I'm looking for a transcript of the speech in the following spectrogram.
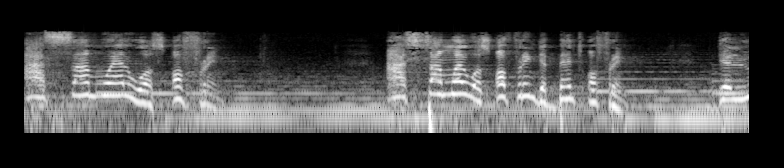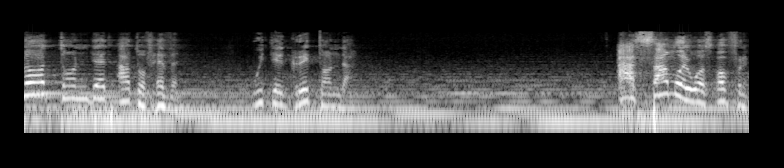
As Samuel was offering, as Samuel was offering the burnt offering, the Lord thundered out of heaven with a great thunder. As Samuel was offering.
